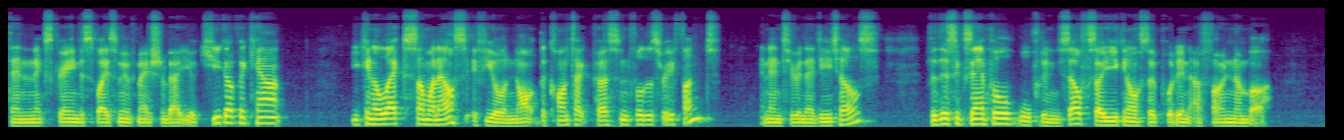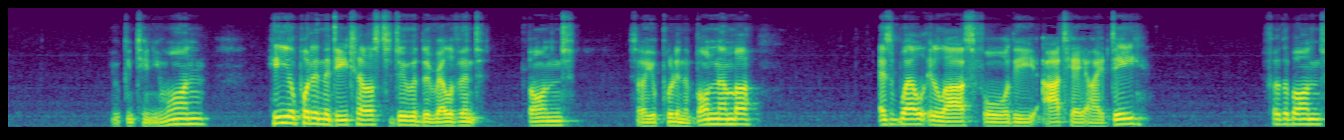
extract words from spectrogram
Then the next screen displays some information about your QGov account. You can elect someone else if you're not the contact person for this refund and enter in their details. For this example, we'll put in yourself, so you can also put in a phone number You'll continue on. Here you'll put in the details to do with the relevant bond. So you'll put in the bond number. As well, it'll ask for the RTA ID for the bond.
